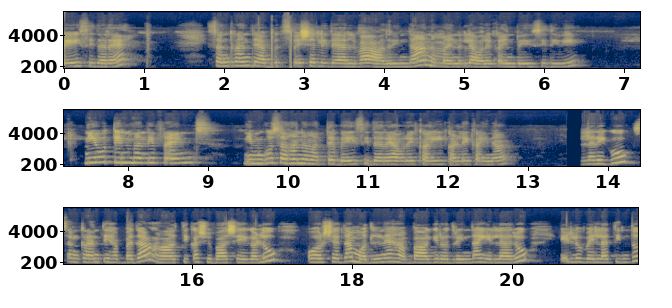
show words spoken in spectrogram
ಬೇಯಿಸಿದ್ದಾರೆ ಸಂಕ್ರಾಂತಿ ಹಬ್ಬದ ಸ್ಪೆಷಲ್ ಇದೆ ಅಲ್ವಾ? ಅದರಿಂದ ನಮ್ಮ ಮನೆಯಲ್ಲಿ ಅವರೆಕಾಯಿನ ಬೇಯಿಸಿದ್ದೀವಿ ನೀವು ತಿಂದು ಫ್ರೆಂಡ್ಸ್ ನಿಮಗೂ ಸಹ ನಮ್ಮ ಅತ್ತೆ ಬೇಯಿಸಿದ್ದಾರೆ ಅವರೆಕಾಯಿ, ಕಡಲೆಕಾಯಿನ. ಎಲ್ಲರಿಗೂ ಸಂಕ್ರಾಂತಿ ಹಬ್ಬದ ಆರ್ಥಿಕ ಶುಭಾಶಯಗಳು. ವರ್ಷದ ಮೊದಲನೇ ಹಬ್ಬ ಆಗಿರೋದ್ರಿಂದ ಎಲ್ಲರೂ ಎಳ್ಳು, ಬೆಲ್ಲ ತಿಂದು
